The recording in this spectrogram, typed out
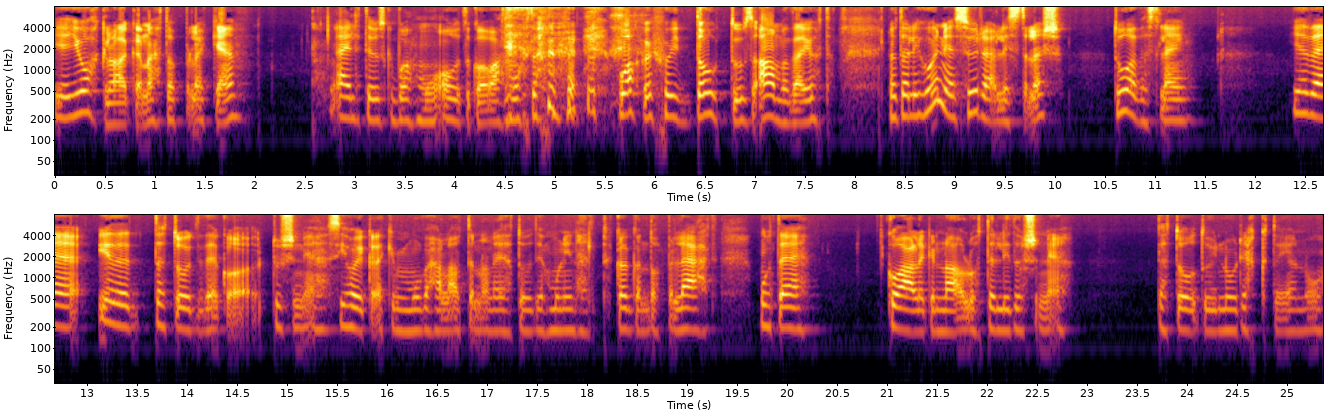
ja juoklaakana doppeleke. Äilit usko puhua muu outukova, mutta puhua hui touttuus aamata johta. No tää oli huineen surrealistalas. Tuovas läin. Ja ja te tahtoiti teko dusin ja sihoikadakin mun vähän lauttanalle ja tuoti mun inhelt kaggan toppe läht. Mutta koalekin laulutteli tuossa ne. Tämä toutui nu rektoja nu.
